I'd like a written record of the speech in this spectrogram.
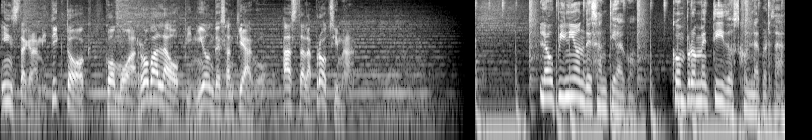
Instagram y TikTok como arroba la opinión de Santiago. Hasta la próxima. La opinión de Santiago. Comprometidos con la verdad.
